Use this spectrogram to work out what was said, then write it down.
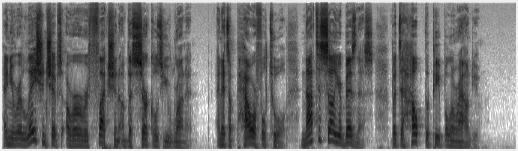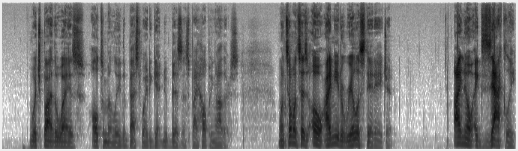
And your relationships are a reflection of the circles you run in. And it's a powerful tool, not to sell your business, but to help the people around you, which, by the way, is ultimately the best way to get new business by helping others. When someone says, Oh, I need a real estate agent, I know exactly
